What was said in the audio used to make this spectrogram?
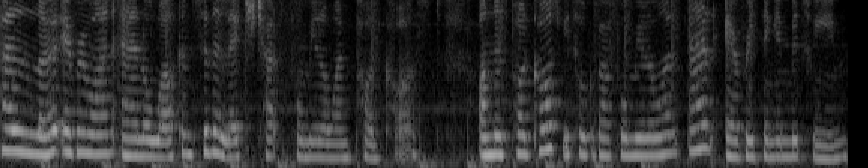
Hello, everyone, and welcome to the Let's Chat Formula One podcast. On this podcast, we talk about Formula One and everything in between.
